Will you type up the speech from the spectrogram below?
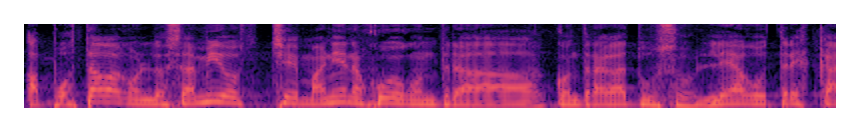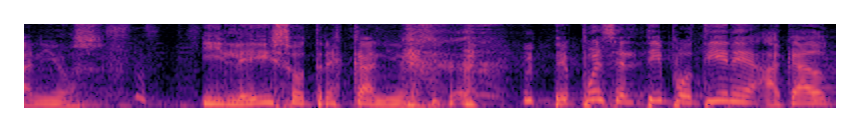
apostaba con los amigos, che, mañana juego contra, contra Gatuso, le hago tres caños. Y le hizo tres caños. Después el tipo tiene, acá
